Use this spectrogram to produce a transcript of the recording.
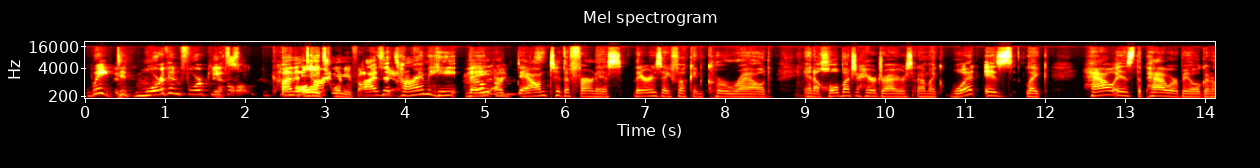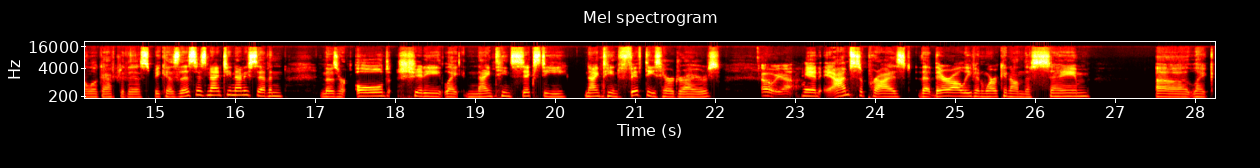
Wait, did more than four Yes. people By come? the? All time- 25. By the yeah. time he they did I are miss- down to the furnace, there is a fucking crowd and a whole bunch of hair dryers. And I'm like, what is like how is the power bill going to look after this? Because this is 1997 and those are old, shitty, like 1960, 1950s hair dryers. Oh yeah. And I'm surprised that they're all even working on the same uh like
